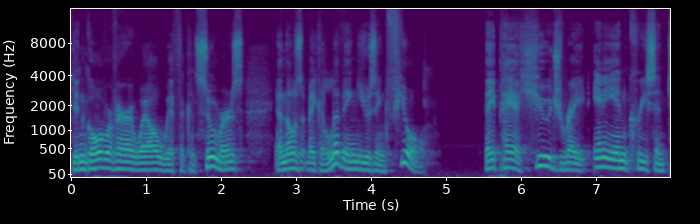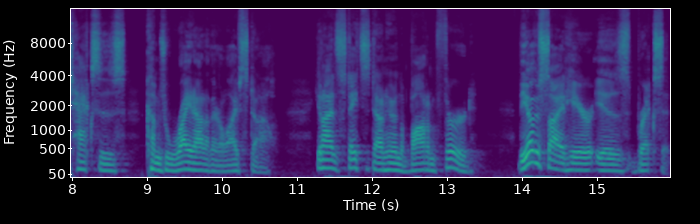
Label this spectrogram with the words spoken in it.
Didn't go over very well with the consumers and those that make a living using fuel. They pay a huge rate. Any increase in taxes comes right out of their lifestyle. United States is down here in the bottom third. The other side here is Brexit.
